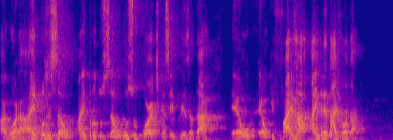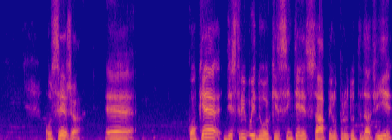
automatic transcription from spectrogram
Agora, a reposição, a introdução, o suporte que essa empresa dá é o, é o que faz a, a engrenagem rodar. Ou seja, é, qualquer distribuidor que se interessar pelo produto da Via,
